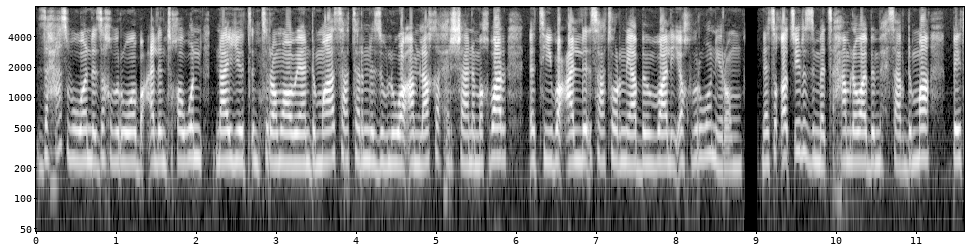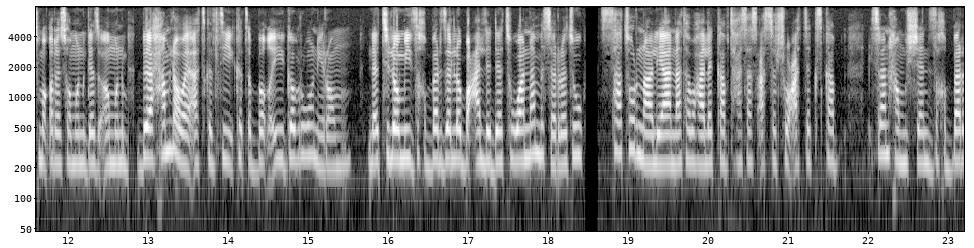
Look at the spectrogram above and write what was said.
زحسبون زخبروا بعلن تخون نايت انتراماويان دما ساترن زبلوا أملاخ حرشان مخبر تي بعل ساترنيا بموبايل يخبرون يروم نت قطير زمت حملواي بمحساب دما بيت مقدسهم بحملة واي أتكلتي كتبقي جبرون يروم ነቲ ሎሚ ዝኽበር ዘሎ በዓል ልደት ዋና መሰረቱ ሳቶርናልያ እናተባሃለ ካብ ታሕሳስ 17 ክሳብ 25 ዝኽበር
